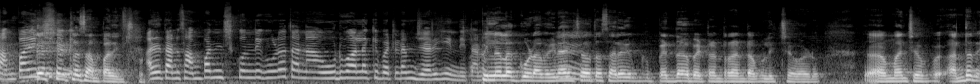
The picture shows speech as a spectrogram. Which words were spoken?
సంపాదించు అదే తను సంపాదించుకుంది కూడా తన ఊరు వాళ్ళకి పెట్టడం జరిగింది పిల్లలకు కూడా వినాయక చవితి సరే పెద్దగా పెట్టండి డబ్బులు ఇచ్చేవాడు. మంచి అందరి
